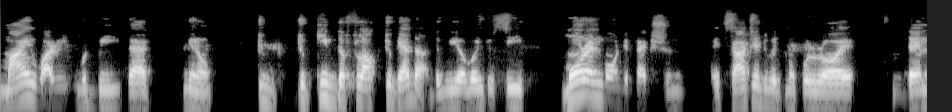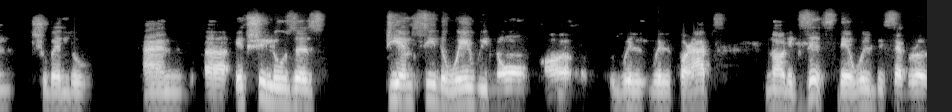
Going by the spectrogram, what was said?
my worry would be that you know to, to keep the flock together, that we are going to see more and more defection. It started with Mukul Roy, then Shubhendu, and uh, if she loses, TMC the way we know uh, will will perhaps not exist. There will be several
